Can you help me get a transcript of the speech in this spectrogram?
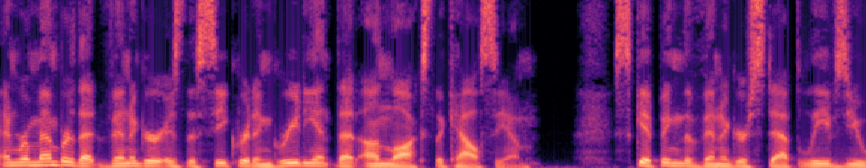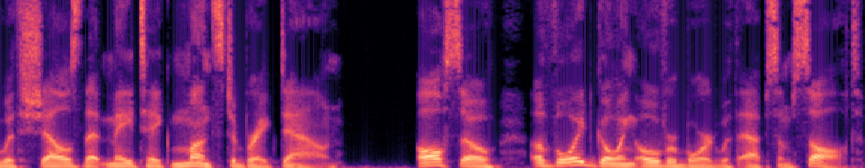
and remember that vinegar is the secret ingredient that unlocks the calcium. Skipping the vinegar step leaves you with shells that may take months to break down. Also, avoid going overboard with Epsom salt.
